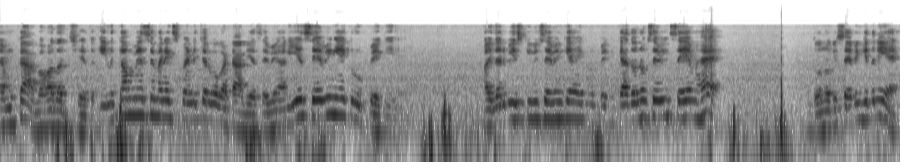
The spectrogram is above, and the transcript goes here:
चमका, बहुत अच्छे। तो इनकम में से मैंने एक्सपेंडिचर को घटा लिया सेविंग ये सेविंग एक रुपए की है। इधर भी इसकी भी सेविंग क्या है? एक रुपए की। क्या दोनों की सेविंग सेम है? दोनों की सेविंग कितनी है?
